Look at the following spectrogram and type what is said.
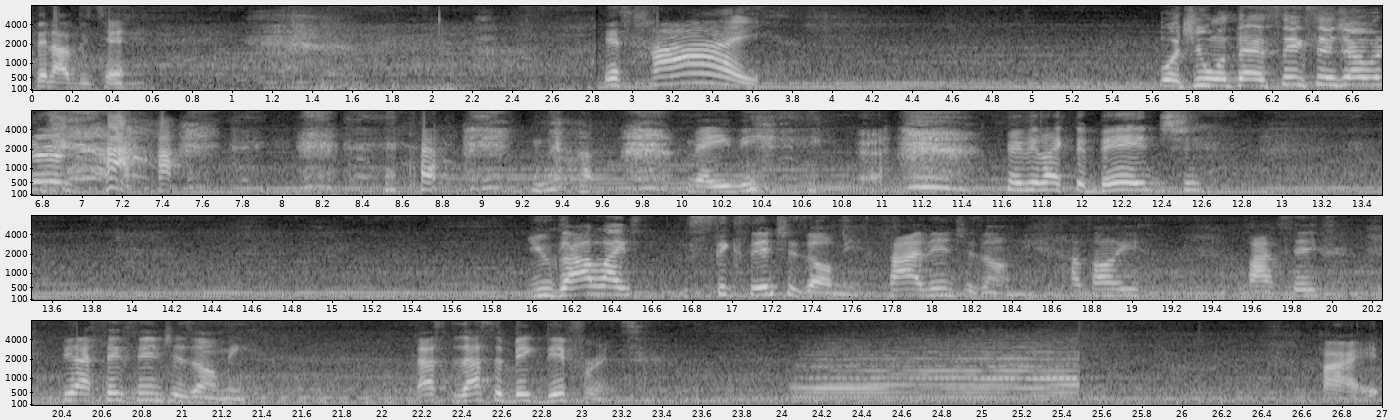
then I'll do ten. It's high. What, you want that six inch over there? no, Maybe. Maybe like the bench. You got like six inches on me, five inches on me. How tall are you? Five, six? You got six inches on me. That's that's a big difference. All right.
